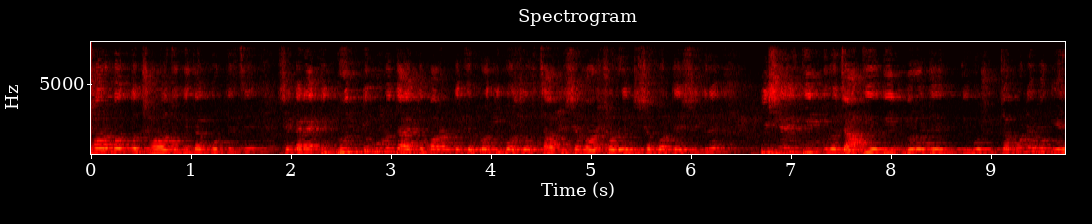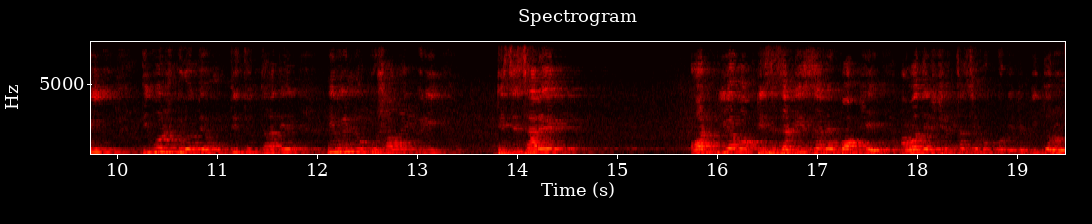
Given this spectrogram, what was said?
সর্বাত্মক সহযোগিতা করতেছে। সেখানে একটি গুরুত্বপূর্ণ দায়িত্ব পালন করছে প্রতি বছর ছাব্বিশে মার্চ, ষোলোই ডিসেম্বর থেকে শীঘ্রে বিশেষ দিনগুলো, জাতীয় দিনগুলোতে দিবস উদযাপন এবং এই দিবসগুলোতে মুক্তিযোদ্ধাদের বিভিন্ন উপসামগ্রী ডিসি স্যারের, on behalf of DC sir ডিসিসারের পক্ষে আমাদের স্বেচ্ছাসেবকগণ এটা বিতরণ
